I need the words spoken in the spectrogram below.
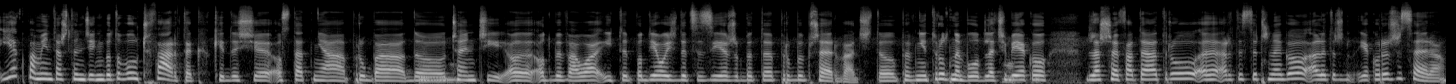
jak pamiętasz ten dzień, bo to był czwartek, kiedy się ostatnia próba do mm. Częci e, odbywała i ty podjąłeś decyzję, żeby te próby przerwać. To pewnie trudne było dla ciebie jako dla szefa teatru artystycznego, ale też jako reżysera.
